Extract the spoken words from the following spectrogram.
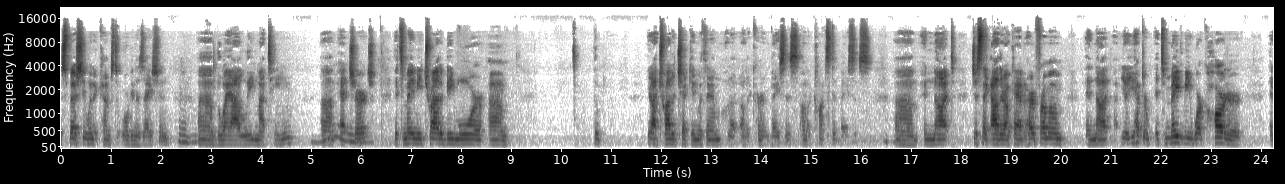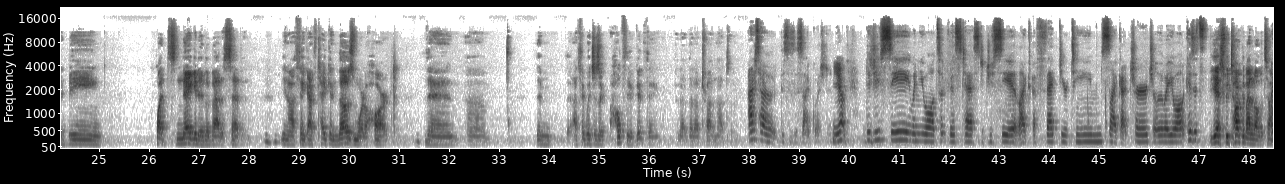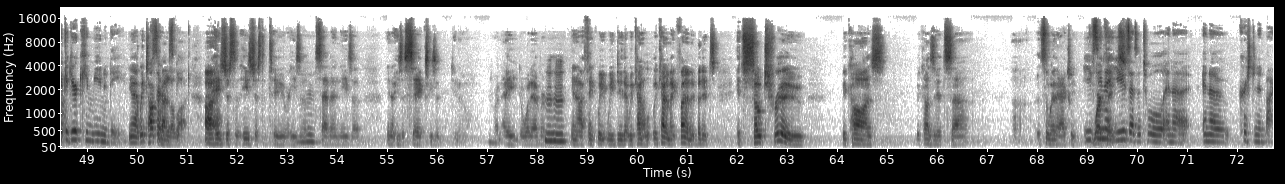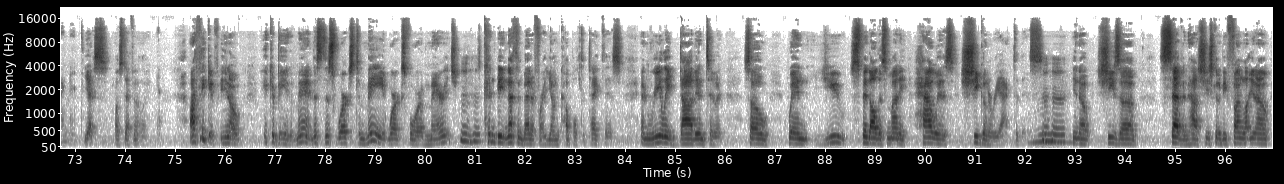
especially when it comes to organization, Mhm. um, the way I lead my team um, at Mm. church. It's made me try to be more. Um, the, you know, I try to check in with them on a, on a current basis, on a constant basis, um, and not just think, oh, they're okay. I haven't heard from them, and not. You know, you have to. It's made me work harder at being what's negative about a 7 Mm-hmm. You know, I think I've taken those more to heart than um, than I think, which is a hopefully a good thing that, that I've tried not to. I just have this is a side question. Yeah. Did you see when you all took this test? Did you see it like affect your teams, like at church, or the way you all? Because it's Yes, we talk about it all the time. like your community. yeah, we talk so about to it a speak. lot. Uh, He's just a, he's just a two, or he's a Mhm. seven. He's a you know he's a six. He's a you know or an eight or whatever. Mm-hmm. Know, I think we, we do that. We kind of we kind of make fun of it, but it's it's so true because because it's uh, uh, it's the way they actually You've work seen it things. used as a tool in a in a Christian environment. Yes, most definitely. Yeah. I think if you know, it could be a man. This this works to me. It works for a marriage. Mm-hmm. Couldn't be nothing better for a young couple to take this and really dive into it. So when you spend all this money, how is she going to react to this? Mm-hmm. You know, she's a seven. How she's going to be fun? You know,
